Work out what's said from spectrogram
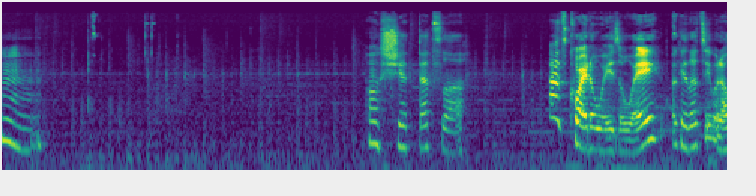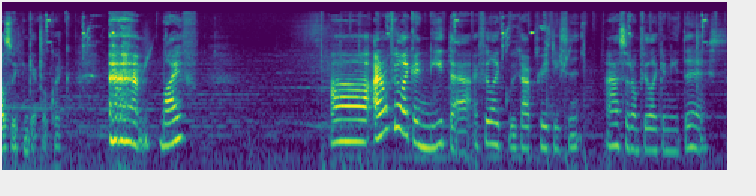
Hmm. Oh shit, that's uh that's quite a ways away. Okay, let's see what else we can get real quick. Life. Uh, I don't feel like I need that. I feel like we got pretty decent. I also don't feel like I need this.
